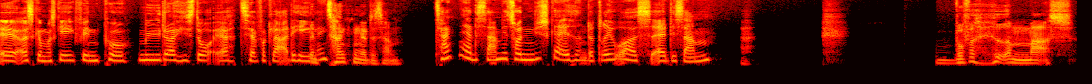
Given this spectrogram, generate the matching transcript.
Øh, og skal måske ikke finde på myter og historier til at forklare det hele. Men Ikke? tanken er det samme. Tanken er det samme. Jeg tror, nysgerrigheden, der driver os, er det samme. Hvorfor hedder Mars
